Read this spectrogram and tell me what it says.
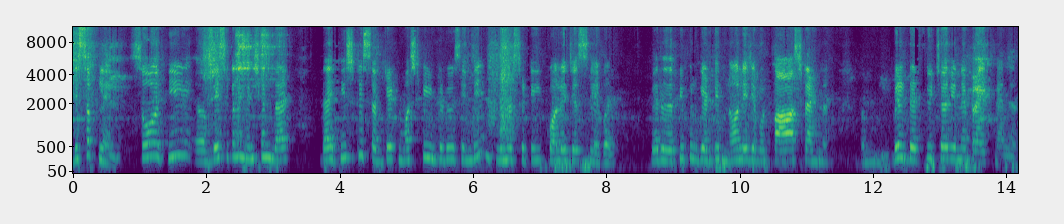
discipline. So he uh, basically mentioned that the history subject must be introduced in the university colleges level, where the people get the knowledge about past and um, build their future in a bright manner.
